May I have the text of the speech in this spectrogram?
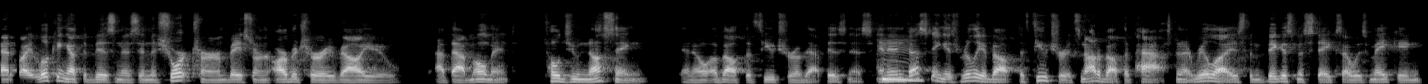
And by looking at the business in the short term based on an arbitrary value at that moment, told you nothing you know about the future of that business and mm. investing is really about the future it's not about the past and i realized the biggest mistakes i was making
